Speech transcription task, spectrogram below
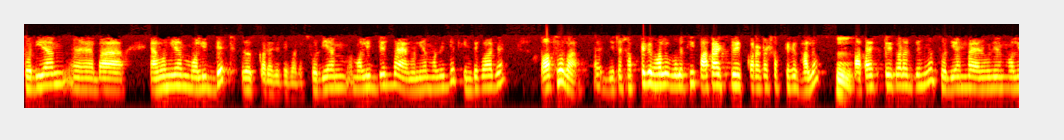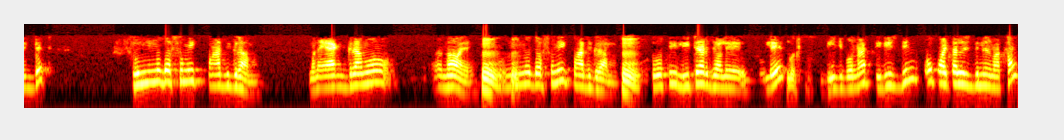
সোডিয়াম আহ, বা অ্যামোনিয়াম মলিবডেট প্রয়োগ করা যেতে পারে। সোডিয়াম মলিবডেট বা অ্যামোনিয়াম মলিবডেট কিনতে পাওয়া যায়। অথবা যেটা সব থেকে ভালো বলেছি পাতা স্প্রে করাটা সব থেকে ভালো পাতা স্প্রে করার জন্য সোডিয়াম বা অ্যালুমিনিয়াম মলিবডেট শূন্য দশমিক পাঁচ গ্রাম মানে এক গ্রামও নয়। শূন্য দশমিক পাঁচ গ্রাম প্রতি লিটার জলে গুলে বীজ বোনার তিরিশ দিন ও পঁয়তাল্লিশ দিনের মাথায়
